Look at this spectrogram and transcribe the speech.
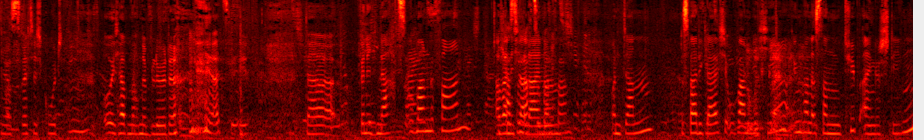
Ja, das ist richtig gut. Oh, ich habe noch eine blöde. Erzähl. Da bin ich nachts U-Bahn gefahren, aber hasse nicht nachts alleine. Und dann, das war die gleiche U-Bahn wie hier, irgendwann ist dann ein Typ eingestiegen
